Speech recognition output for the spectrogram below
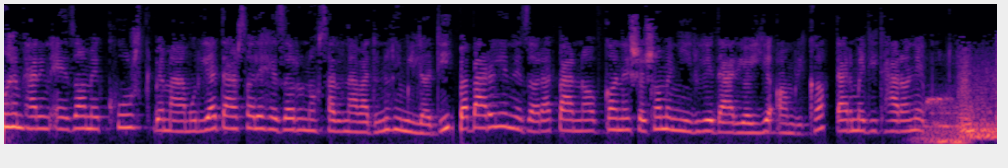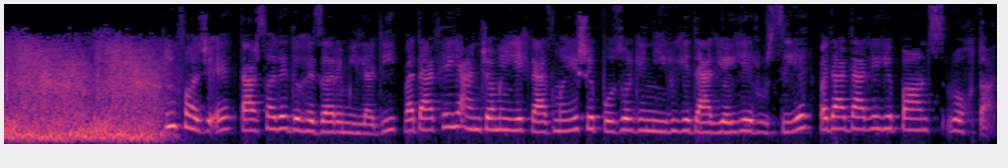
مهمترین اعزام کورسک به مأموریت در سال 1999 میلادی و برای نظارت بر ناوگان ششم نیروی دریایی آمریکا در مدیترانه بود. این فاجعه در سال 2000 میلادی و در طی انجام یک رزمایش بزرگ نیروی دریایی روسیه و در دریای بارنس رخ داد.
